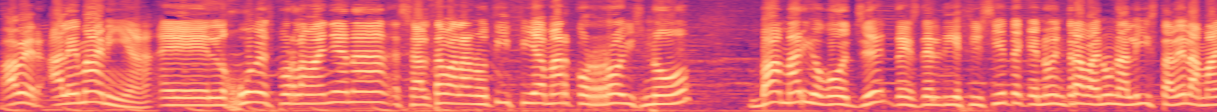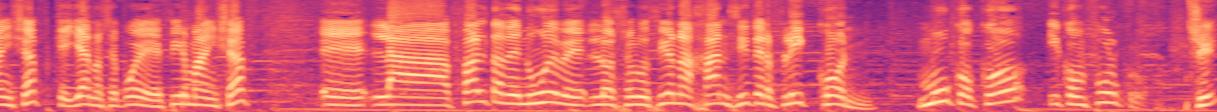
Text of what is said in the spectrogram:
A ver, Alemania, el jueves por la mañana saltaba la noticia, Marcos Royce no, va Mario Götze, desde el 17 que no entraba en una lista de la Mannschaft, que ya no se puede decir Mannschaft. Eh, la falta de nueve lo soluciona Hans-Dieter Flick con Mukoko y con Fulcrum. Sí,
